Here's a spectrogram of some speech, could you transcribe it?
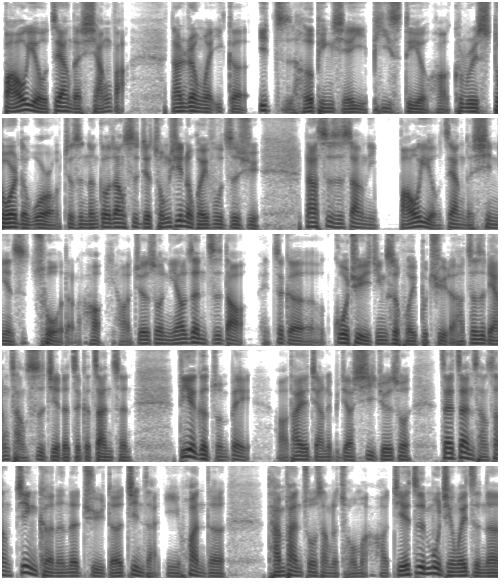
保有这样的想法，那认为一个一纸和平协议 （peace deal） 哈，could restore the world，就是能够让世界重新的恢复秩序。那事实上，你保有这样的信念是错的了哈。好，就是说你要认知到，哎，这个过去已经是回不去了哈。这是两场世界的这个战争。第二个准备啊，他也讲的比较细，就是说在战场上尽可能的取得进展，以换得。谈判桌上的筹码，好，截至目前为止呢，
